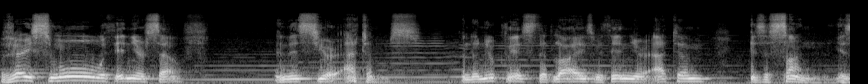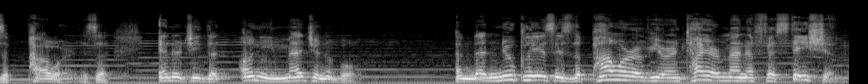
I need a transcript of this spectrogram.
very small within yourself and this your atoms and the nucleus that lies within your atom is a sun, is a power, is a energy that unimaginable and that nucleus is the power of your entire manifestation.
